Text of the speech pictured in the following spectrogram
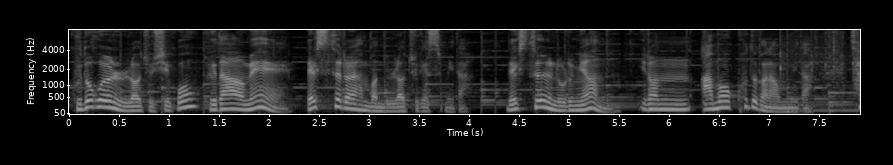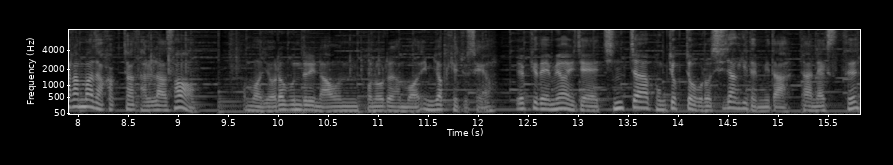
구독을 눌러주시고 그 다음에 넥스트를 한번 눌러주겠습니다. 넥스트를 누르면 이런 암호 코드가 나옵니다. 사람마다 각자 달라서 한번 여러분들이 나온 번호를 한번 입력해 주세요. 이렇게 되면 이제 진짜 본격적으로 시작이 됩니다. 자, 넥스트.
